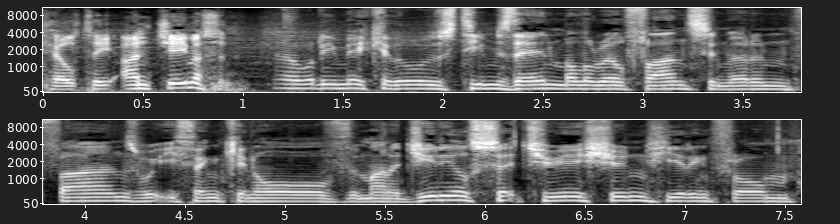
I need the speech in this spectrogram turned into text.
Kiltie, and Jameson. Uh, what do you make of those teams then? Motherwell fans, St Mirren fans, what are you thinking of the managerial situation? Hearing from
